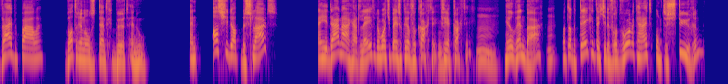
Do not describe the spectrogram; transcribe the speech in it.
Wij bepalen wat er in onze tent gebeurt en hoe. En als je dat besluit en je daarna gaat leven, dan word je opeens ook heel veel krachtig, Mhm. veerkrachtig Mm. heel wendbaar. Mm. Want dat betekent dat je de verantwoordelijkheid om te sturen,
